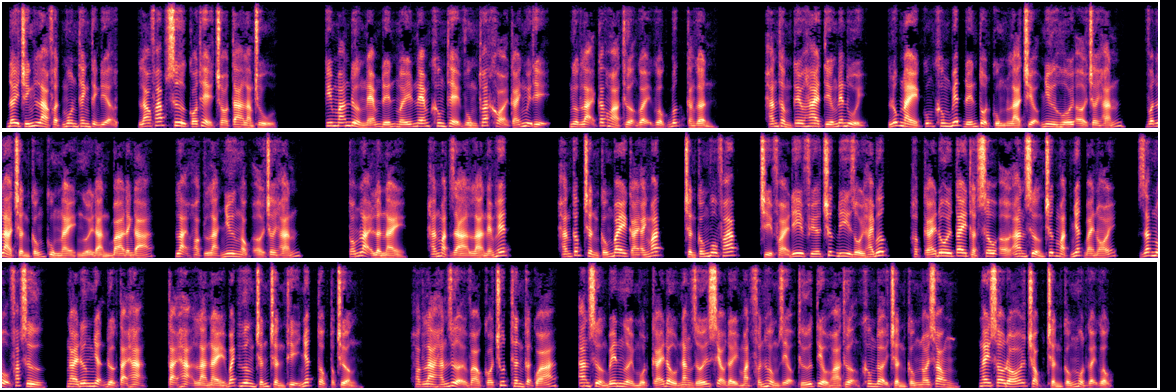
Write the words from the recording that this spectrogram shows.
Đây chính là Phật môn thanh tịnh địa, lão pháp sư có thể cho ta làm chủ. Kim mãn đường ném đến mấy ném không thể vùng thoát khỏi cái nguy thị, ngược lại các hòa thượng gậy gộc bức càng gần. Hắn thầm kêu hai tiếng đen đuổi, lúc này cũng không biết đến tột cùng là triệu như hối ở chơi hắn, vẫn là Trần Cống cùng này người đàn bà đánh đá, lại hoặc là như Ngọc ở chơi hắn. Tóm lại lần này, hắn mặt già là ném hết. Hắn cấp Trần Cống bay cái ánh mắt, Trần Cống vô pháp, chỉ phải đi phía trước đi rồi hai bước, hợp cái đôi tay thật sâu ở an sưởng trước mặt nhất bái nói, giác nộ pháp sư, ngài đương nhận được tại hạ, tại hạ là này bách hương chấn trần thị nhất tộc tộc trưởng. Hoặc là hắn dựa vào có chút thân cận quá, an sưởng bên người một cái đầu năng giới sẹo đầy mặt phấn hồng rượu thứ tiểu hòa thượng không đợi Trần Cống nói xong, ngay sau đó chọc Trần Cống một gậy gộc.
